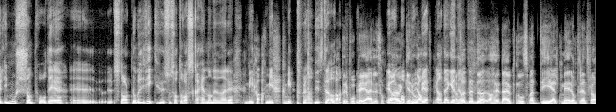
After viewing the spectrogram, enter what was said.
veldig morsom på det eh, startnummeret de fikk. Hun som satt og vaska hendene i den derre mip, mip, mip. Apropos PR, liksom. Ja, det er jo genialt. Ja, det er genialt. Altså, det, det, det, er jo ikke noe som er delt mer omtrent fra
